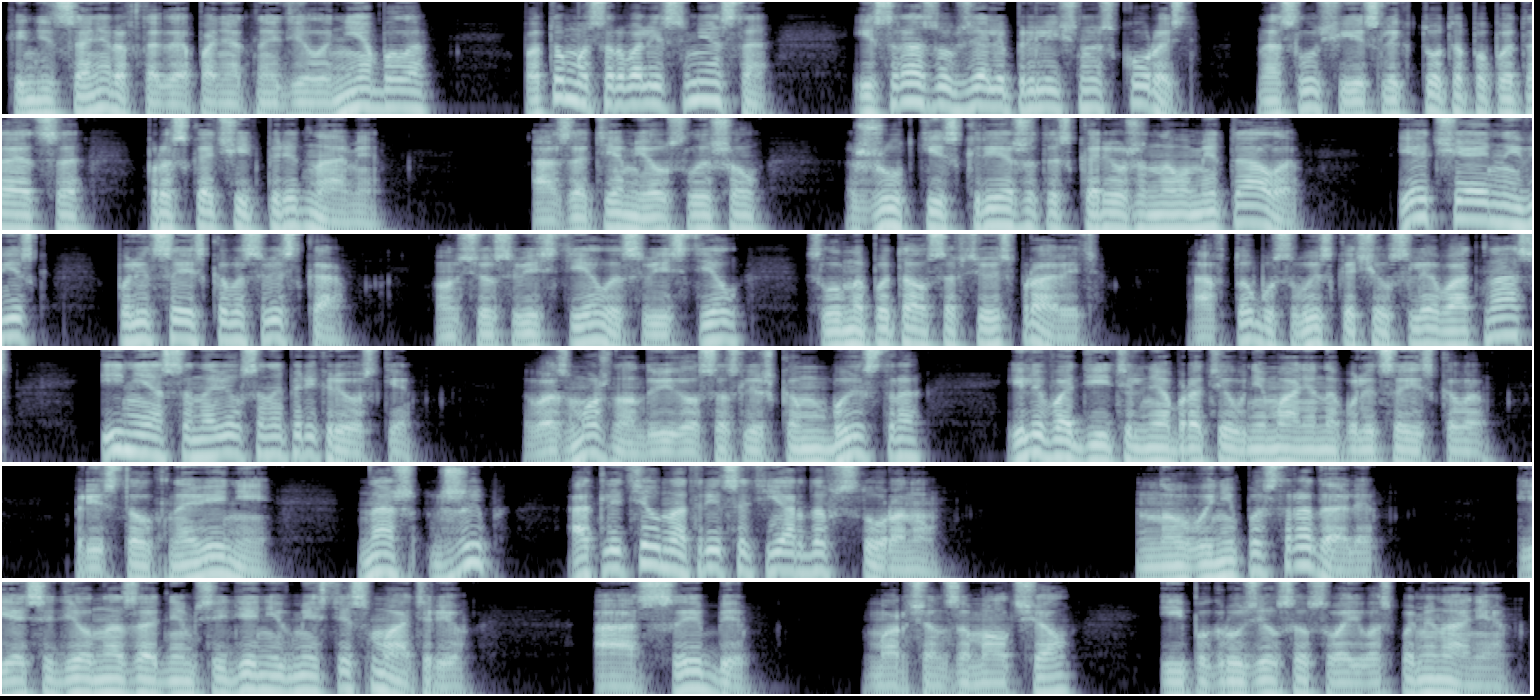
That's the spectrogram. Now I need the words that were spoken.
кондиционеров тогда, понятное дело, не было. Потом мы сорвались с места и сразу взяли приличную скорость на случай, если кто-то попытается проскочить перед нами. А затем я услышал жуткий скрежет искореженного металла и отчаянный визг полицейского свистка. Он все свистел и свистел, словно пытался все исправить. Автобус выскочил слева от нас и не остановился на перекрестке. Возможно, он двигался слишком быстро, или водитель не обратил внимания на полицейского. При столкновении наш джип отлетел на 30 ярдов в сторону. Но вы не пострадали. Я сидел на заднем сиденье вместе с матерью, а с Эбби... Марчан замолчал и погрузился в свои воспоминания.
